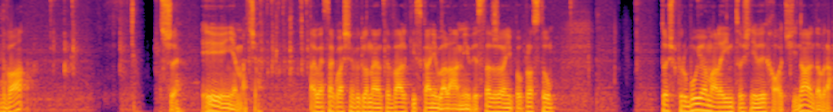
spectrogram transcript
Dwa. Trzy. I nie macie. Tak więc tak właśnie wyglądają te walki z kanibalami. Wystarczy, że oni po prostu coś próbują, ale im coś nie wychodzi. No ale dobra.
